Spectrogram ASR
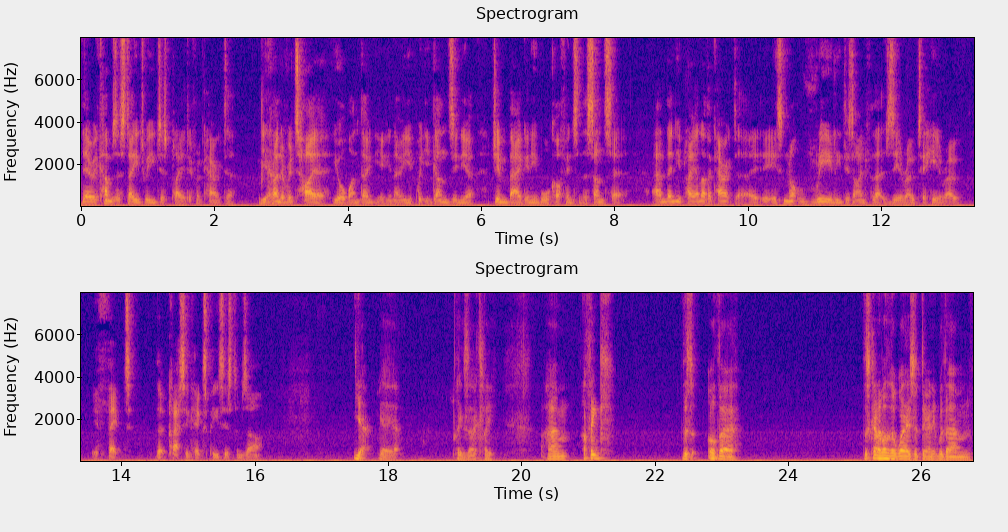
there comes a stage where you just play a different character. You Yeah. kind of retire your one, don't you? You know, you put your guns in your gym bag and you walk off into the sunset and then you play another character. It's not really designed for that zero to hero effect that classic XP systems are. Yeah, yeah, yeah, exactly. Um, I think there's other there's kind of other ways of doing it with um,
